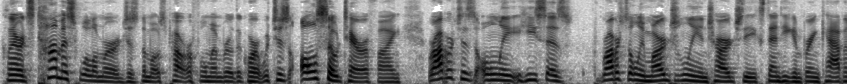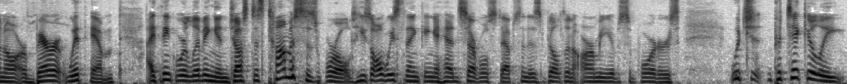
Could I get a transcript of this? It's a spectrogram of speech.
clarence thomas will emerge as the most powerful member of the court which is also terrifying. Roberts is only he says roberts is only marginally in charge to the extent he can bring kavanaugh or barrett with him. I think we're living in justice thomas's world. He's always thinking ahead several steps and has built an army of supporters which particularly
